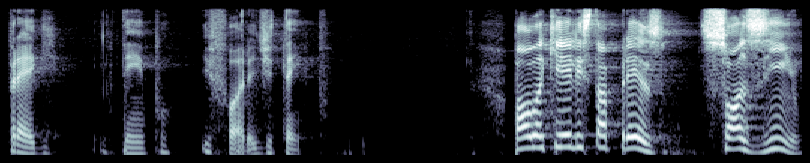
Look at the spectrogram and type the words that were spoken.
Pregue em tempo e fora de tempo. Paulo aqui ele está preso, sozinho.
